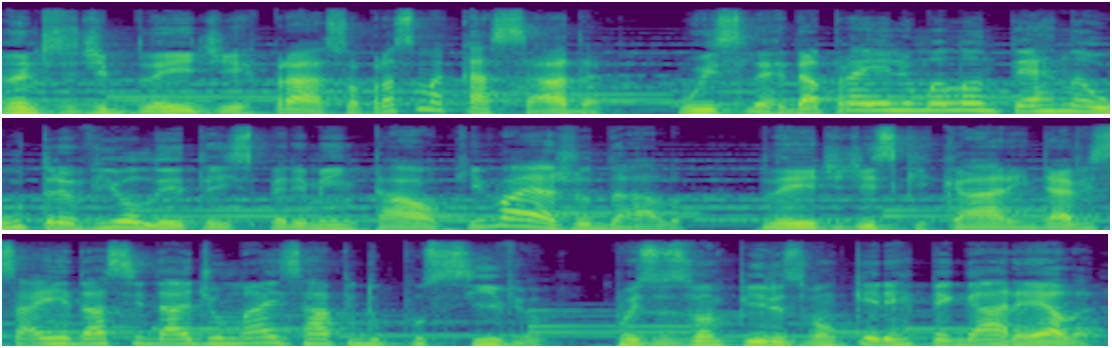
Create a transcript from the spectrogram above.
Antes de Blade ir para sua próxima caçada, Whistler dá para ele uma lanterna ultravioleta experimental que vai ajudá-lo. Blade diz que Karen deve sair da cidade o mais rápido possível, pois os vampiros vão querer pegar ela,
